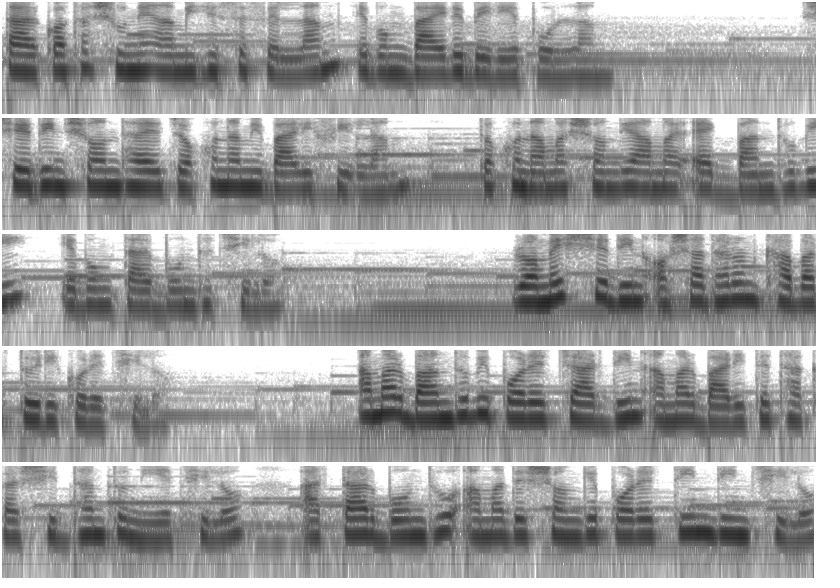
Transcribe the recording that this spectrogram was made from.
তার কথা শুনে আমি হেসে ফেললাম এবং বাইরে বেরিয়ে পড়লাম। সেদিন সন্ধ্যায় যখন আমি বাড়ি ফিরলাম তখন আমার সঙ্গে আমার এক বান্ধবী এবং তার বন্ধু ছিল। রমেশ সেদিন অসাধারণ খাবার তৈরি করেছিল। আমার বান্ধবী পরের চার দিন আমার বাড়িতে থাকার সিদ্ধান্ত নিয়েছিল আর তার বন্ধু আমাদের সঙ্গে পরের তিন দিন ছিল।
